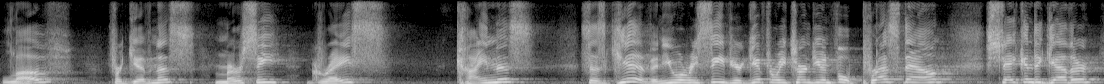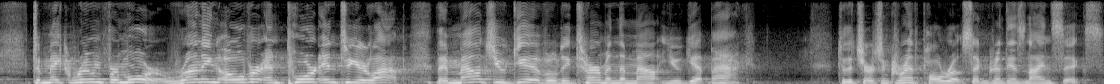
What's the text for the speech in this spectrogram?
love, forgiveness, mercy, grace, kindness says, Give, and you will receive. Your gift will return to you in full. Pressed down, shaken together to make room for more, running over and poured into your lap. The amount you give will determine the amount you get back. To the church in Corinth, Paul wrote 2 Corinthians 9 6.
